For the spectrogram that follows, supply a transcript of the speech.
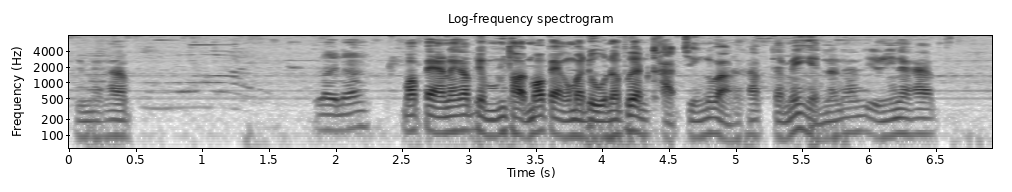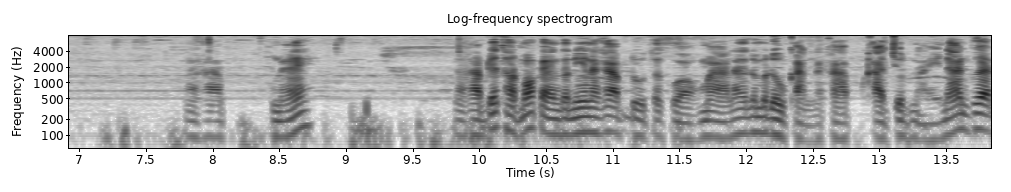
เห็นไหมครับอะไรนะหม้อแปลงนะครับเดี๋ยวผมถอดหม้อแปลงออกมาดูนะเพื่อนขาดจริงหรือเปล่านะครับ แต่ไม่เห็นแล้วนะอยู่นี้นะครับนะครับ เห็นไหม นะครับเดี๋ยวถอดหม้อแปลงตัวนี้นะครับ ดูตะกั่วออกมาแล้วเรามาดูกันนะครับ ขาดจุดไหนนั่นเพื่อน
